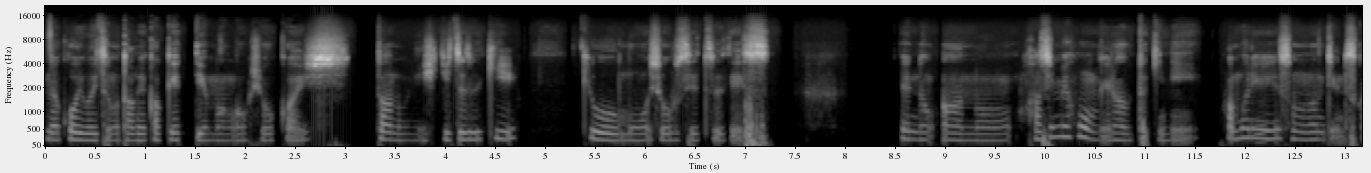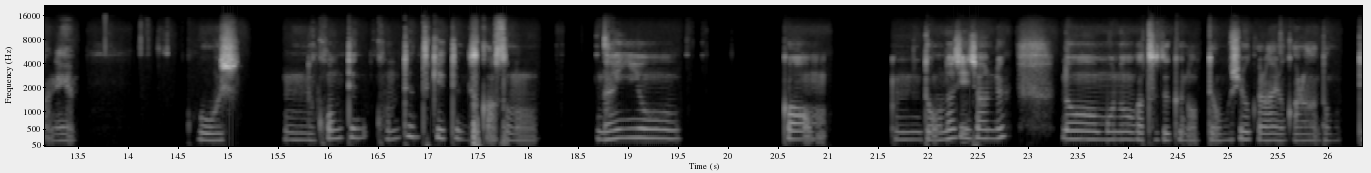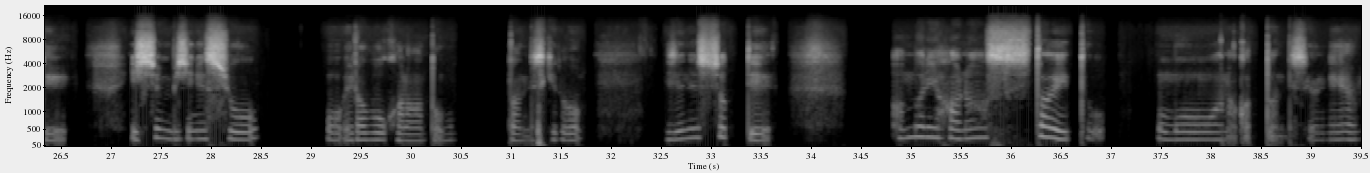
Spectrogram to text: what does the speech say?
な恋をいつも食べかけっていう漫画を紹介したのに引き続き、今日も小説です。で、な、あの、はじめ本選ぶときに、あんまり、その、なんていうんですかね、こうし、うん、コンテン、コンテンツ系っていうんですか、その、内容が、うんと、同じジャンルのものが続くのって面白くないのかなと思って、一瞬ビジネス書を選ぼうかなと思ったんですけど、ビジネス書って、あんまり話したいと思わなかったんですよね。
